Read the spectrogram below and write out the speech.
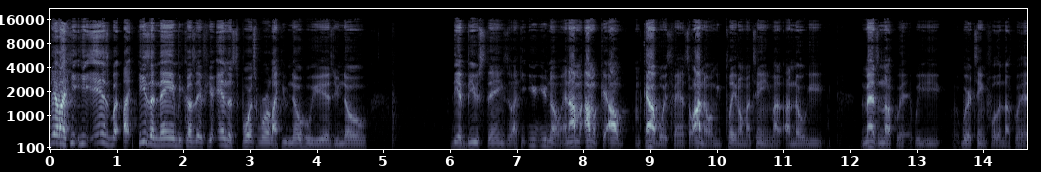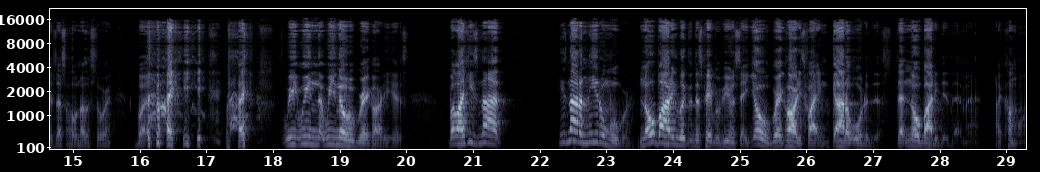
Yeah, like he, he is, but like he's a name because if you're in the sports world, like you know who he is, you know the abuse things, like you you know. And I'm I'm a I'm a Cowboys fan, so I know him. He played on my team. I, I know he the man's a knucklehead. We he, we're a team full of knuckleheads. That's a whole nother story. But like he like we we we know who Greg Hardy is, but like he's not. He's not a needle mover. Nobody looked at this pay per view and said, "Yo, Greg Hardy's fighting. Gotta order this." That nobody did that, man. Like, come on.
